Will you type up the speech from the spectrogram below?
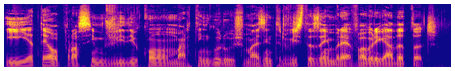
e até ao próximo vídeo com Martin Gurus. Mais entrevistas em breve. Obrigado a todos.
